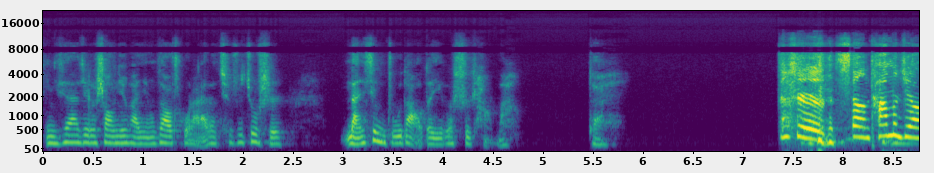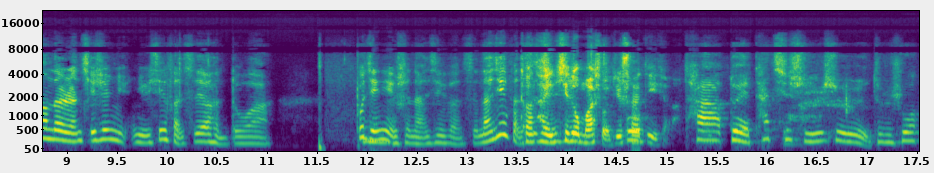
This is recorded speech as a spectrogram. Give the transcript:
你现在这个少女感营造出来的其实就是男性主导的一个市场嘛，对。但是 像他们这样的人，其实女女性粉丝也很多啊，不仅仅是男性粉丝，男性粉丝刚才一激动把手机摔地下了。他对他其实是就是说，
